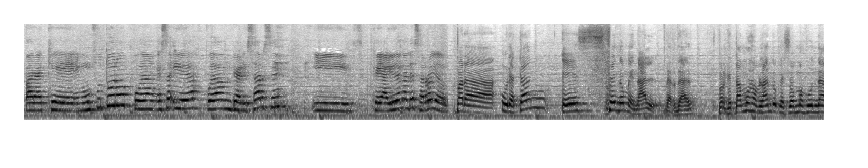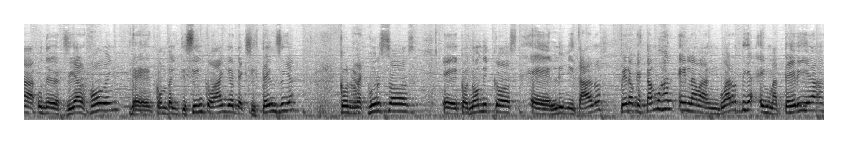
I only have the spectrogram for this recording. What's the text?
para que en un futuro puedan, esas ideas puedan realizarse y que ayuden al desarrollo. Para Huracán es fenomenal, ¿verdad? Porque estamos hablando que somos una universidad joven, con 25 años de existencia, con recursos económicos eh, limitados, pero que estamos en la vanguardia en materia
